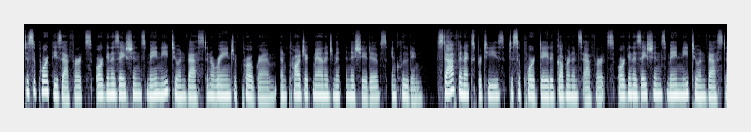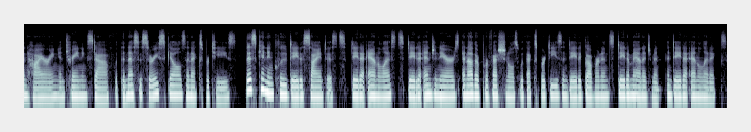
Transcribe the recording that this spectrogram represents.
To support these efforts, organizations may need to invest in a range of program and project management initiatives, including staff and expertise to support data governance efforts. Organizations may need to invest in hiring and training staff with the necessary skills and expertise this can include data scientists, data analysts, data engineers, and other professionals with expertise in data governance, data management, and data analytics.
